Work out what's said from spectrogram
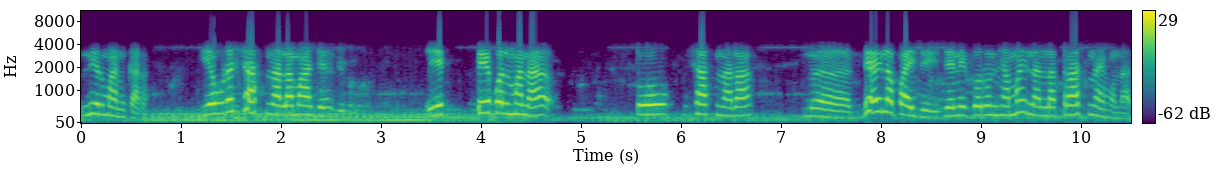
निर्माण करा. एवढं शासनाला माझे एक टेबल म्हणा तो शासनाला द्यायला पाहिजे जेणेकरून ह्या महिलांना त्रास नाही होणार.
